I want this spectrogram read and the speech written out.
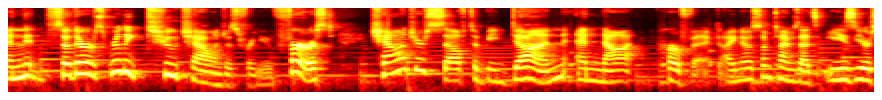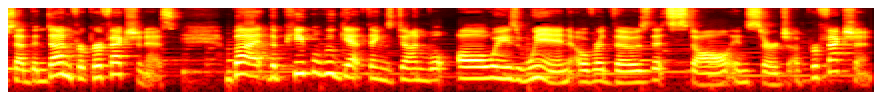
And th- so there's really two challenges for you. First, challenge yourself to be done and not perfect. I know sometimes that's easier said than done for perfectionists, but the people who get things done will always win over those that stall in search of perfection.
